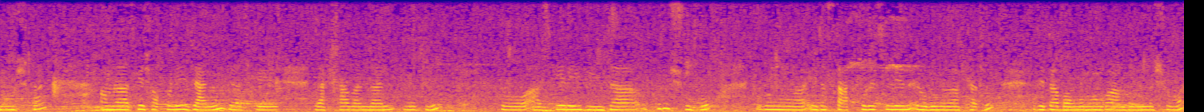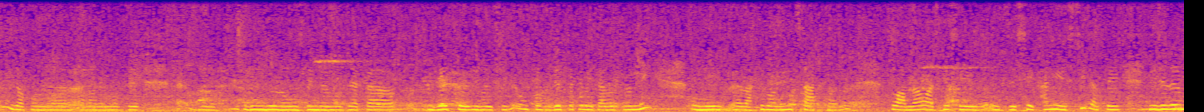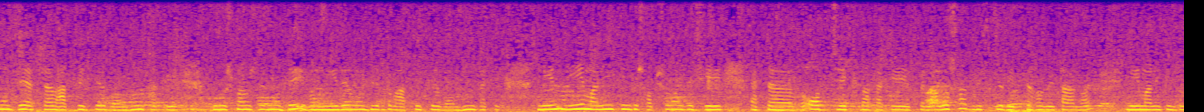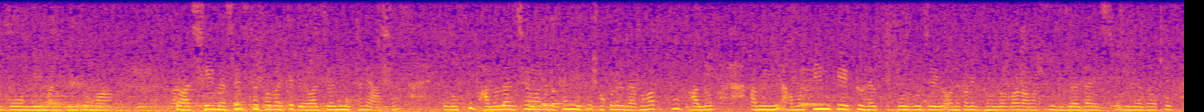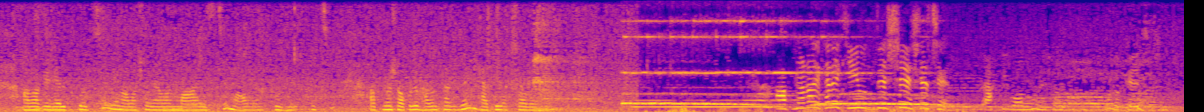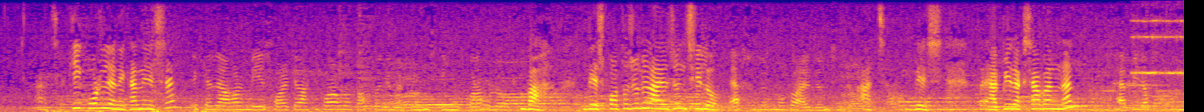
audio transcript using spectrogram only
নমস্কার। আমরা আজকে সকলেই জানি যে আজকে রক্ষাবন্ধন দিন। তো আজকের এই দিনটা খুবই শুভ এবং এটা স্টার্ট করেছিলেন রবীন্দ্রনাথ ঠাকুর, যেটা বঙ্গভঙ্গ আন্দোলনের সময় যখন আমাদের মধ্যে মানে হিন্দু ও মুসলিমদের মধ্যে একটা বিভেদ তৈরি হয়েছিল এবং সেই বিভেদটাকে মেটানোর জন্যই উনি রাখি বন্ধন স্টার্ট করেন। তো আমরাও আজকে সেই উদ্দেশ্যে এখানে এসেছি যাতে নিজেদের মধ্যে একটা ভ্রাতৃত্বের বন্ধন থাকে, পুরুষ মানুষদের মধ্যে এবং মেয়েদের মধ্যে একটা ভ্রাতৃত্বের বন্ধন থাকে। মেয়ে মানেই কিন্তু সবসময় যে সে একটা অবজেক্ট বা তাকে লালসা দৃষ্টিতে দেখতে হবে তা নয়। মেয়ে মানে কিন্তু বোন, মেয়ে মানে কিন্তু মা। তো আজ সেই মেসেজটা সবাইকে দেওয়ার জন্য এখানে আসা। এবং খুব ভালো লাগছে আমাদের এখানে এসে। সকলের ব্যবহার খুব ভালো। আমি আমার টিমকে একটু হেল্প বলব যে অনেক অনেক ধন্যবাদ। আমার সঙ্গে বিজয়দা এসছে। বিজয়দাও খুব আমাকে হেল্প করছে এবং আমার সঙ্গে আমার মা এসছে। মাও খুব হেল্প করছে। আপনারা সকলে ভালো থাকবেন। হ্যাপি রক্ষাবন্ধন আপনারা এখানে কি উদ্দেশ্যে এসেছেন? রাখি বন্ধনের উপলক্ষে এসেছি। আচ্ছা কি করলেন এখানে এসে? এখানে আমার মেয়ে সবাইকে রাখি পড়া হলো তার সঙ্গে মিষ্টি মুখ করা হলো বাহ! বেশ কতজনের আয়োজন ছিল? একশো জন মতো আয়োজন ছিল। আচ্ছা বেশ। Happy Rakshabandhan happy Rakshabandhan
